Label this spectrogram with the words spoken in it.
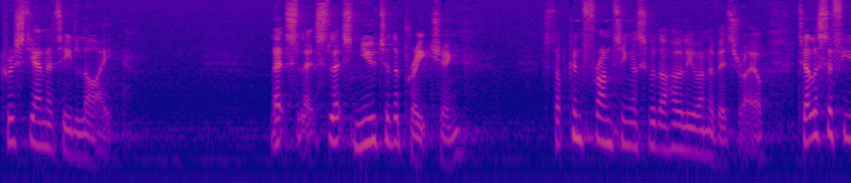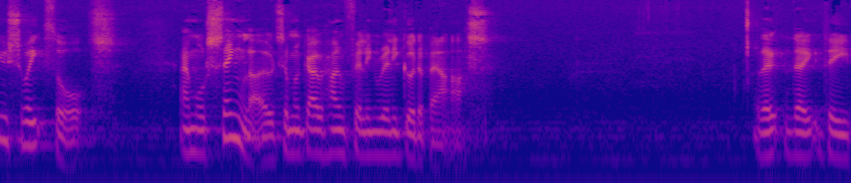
Christianity light. Let's, let's, let's new to the preaching. Stop confronting us with the Holy One of Israel. Tell us a few sweet thoughts, and we'll sing loads and we'll go home feeling really good about us. The, the, the,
